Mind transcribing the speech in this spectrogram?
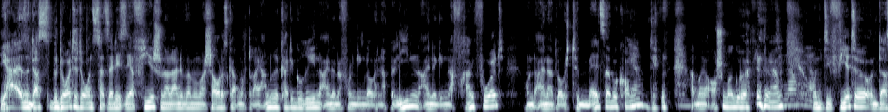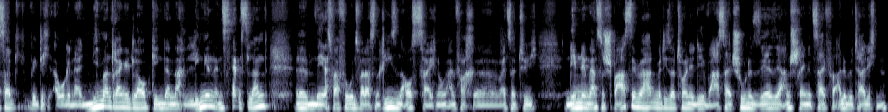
Ja, also das bedeutete uns tatsächlich sehr viel. Schon alleine, wenn man mal schaut, es gab noch drei andere Kategorien. Eine davon ging, glaube ich, nach Berlin, eine ging nach Frankfurt und einer hat, glaube ich, Tim Melzer bekommen. Ja. Den haben wir ja auch schon mal gehört. Genau. Und die vierte, und das hat wirklich original niemand dran geglaubt, ging dann nach Lingen ins Emsland. Ähm, nee, das war für uns war das eine Riesenauszeichnung. Einfach, äh, weil es natürlich neben dem ganzen Spaß, den wir hatten mit dieser tollen Idee, war es halt schon eine sehr, sehr anstrengende Zeit für alle Beteiligten.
